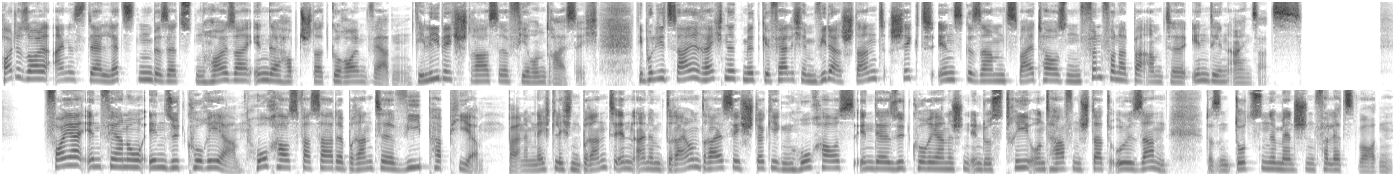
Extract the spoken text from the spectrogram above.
Heute soll eines der letzten besetzten Häuser in der Hauptstadt geräumt werden. Die Liebigstraße 34. Die Polizei rechnet mit gefährlichem Widerstand, schickt insgesamt 2500 Beamte in den Einsatz. Feuerinferno in Südkorea. Hochhausfassade brannte wie Papier. Bei einem nächtlichen Brand in einem 33-stöckigen Hochhaus in der südkoreanischen Industrie- und Hafenstadt Ulsan. Da sind Dutzende Menschen verletzt worden.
